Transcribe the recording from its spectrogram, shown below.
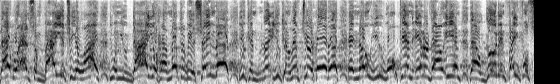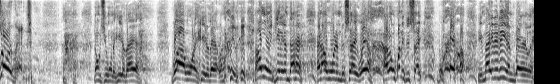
That will add some value to your life. When you die, you'll have nothing to be ashamed of. You can, you can lift your head up and know you walked in, enter thou in, thou good and faithful servant. Don't you want to hear that? Boy, I want to hear that one. I want to get in there and I want him to say, Well, I don't want him to say, Well, you made it in barely.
